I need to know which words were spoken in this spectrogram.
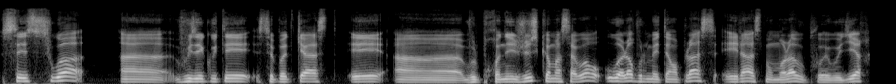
c'est soit euh, vous écoutez ce podcast et euh, vous le prenez juste comme un savoir, ou alors vous le mettez en place, et là, à ce moment-là, vous pourrez vous dire,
